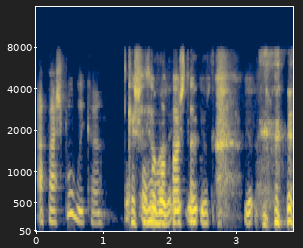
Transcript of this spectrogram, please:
à paz pública. Queres fazer uma aposta? Eu, eu, eu,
